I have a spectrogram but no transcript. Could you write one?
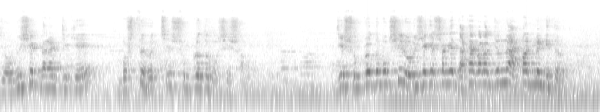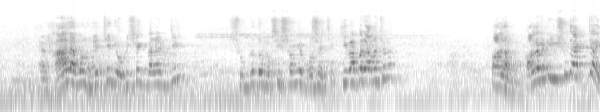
যে অভিষেক ব্যানার্জিকে বসতে হচ্ছে সুব্রত বক্সির সঙ্গে। যে সুব্রত বক্সির অভিষেকের সঙ্গে দেখা করার জন্য অ্যাপয়েন্টমেন্ট দিতে হতো আর হাল এমন হয়েছে যে অভিষেক ব্যানার্জি সুব্রত বক্সির সঙ্গে বসেছে। কি ব্যাপারে আলোচনা? পার্লামেন্ট। পার্লামেন্টের ইস্যু তো একটাই।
